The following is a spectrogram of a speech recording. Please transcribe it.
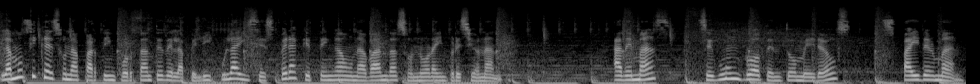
La música es una parte importante de la película y se espera que tenga una banda sonora impresionante. Además, según Rotten Tomatoes, Spider-Man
